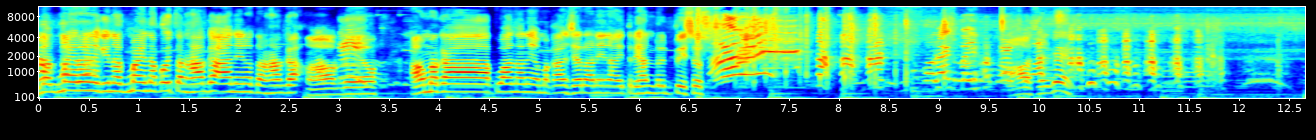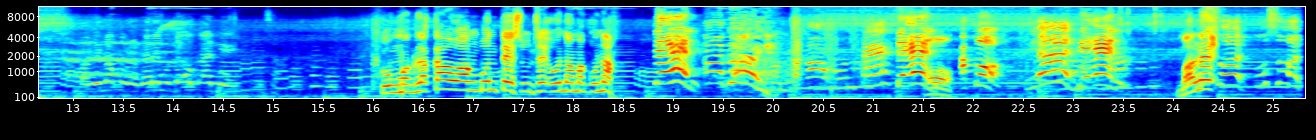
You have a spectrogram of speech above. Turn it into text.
ginagmay. Ra na ginagmay na ko tanghaga ani no tanghaga. Okay. oh. Ang makakuha na niya, maka-answer na ay 300 pesos. Ah, sige. Kung maglakaw ang buntes, unsay una maguna? Del! Agay! Magkakabunte? Del! Oh. Ako! Yan! Del! Mali. Pusod!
